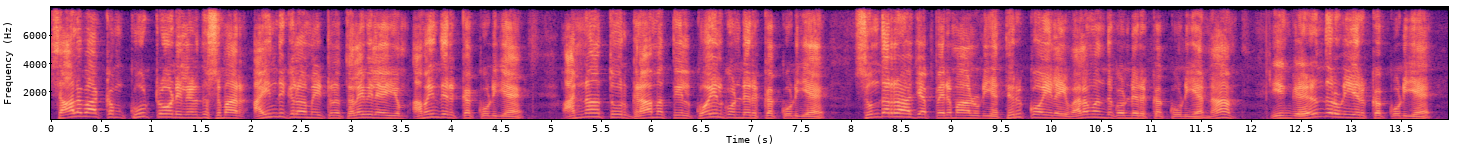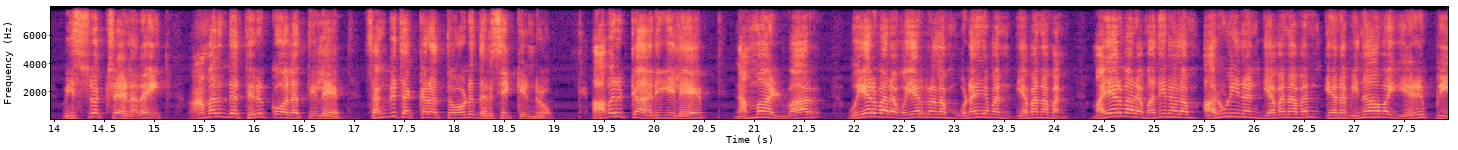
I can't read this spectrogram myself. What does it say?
சாலவாக்கம் கூட்ரோடிலிருந்து சுமார் ஐந்து கிலோமீட்டர் தொலைவிலேயும் அமைந்திருக்கக்கூடிய அன்னாத்தூர் கிராமத்தில் கோயில் கொண்டிருக்கக்கூடிய சுந்தரராஜ பெருமாளுடைய திருக்கோயிலை வலம் வந்து கொண்டிருக்கக்கூடிய நாம் இங்கு எழுந்தருளி இருக்கக்கூடிய விஸ்வக்ஷேனரை அமர்ந்த திருக்கோலத்திலே சங்கு சக்கரத்தோடு தரிசிக்கின்றோம். அவருக்கு அருகிலே நம்மாழ்வார் உயர்வர உயர்நலம் உடையவன் எவனவன் மயர்வர மதிநலம் அருளினன் எவனவன் என வினாவை எழுப்பி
